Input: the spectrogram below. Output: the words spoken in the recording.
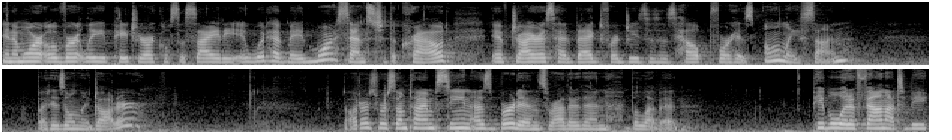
In a more overtly patriarchal society, it would have made more sense to the crowd if Jairus had begged for Jesus' help for his only son, but his only daughter Daughters were sometimes seen as burdens rather than beloved. People would have found that to be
